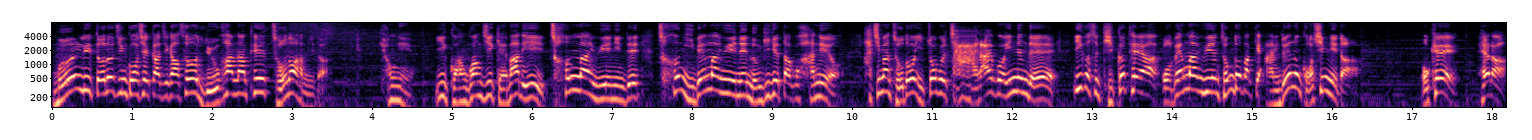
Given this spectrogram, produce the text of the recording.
멀리 떨어진 곳에까지 가서 류한한테 전화합니다. 형님, 이 관광지 개발이 천만 위엔인데 천이백만 위엔에 넘기겠다고 하네요. 하지만 저도 이쪽을 잘 알고 있는데 이것은 기껏해야 500만 위엔 정도밖에 안 되는 곳입니다. 오케이, 해라.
